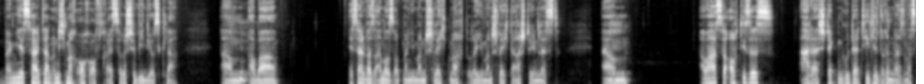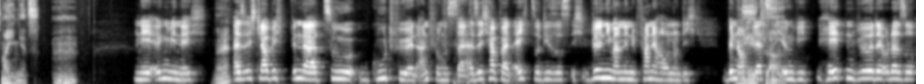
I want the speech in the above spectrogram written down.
bei mir ist halt dann, und ich mache auch oft reißerische Videos, klar. Ähm, aber ist halt was anderes, ob man jemanden schlecht macht oder jemanden schlecht dastehen lässt. Ähm, Mhm. Aber hast du auch dieses, ah, da steckt ein guter Titel drin, was, was mache ich denn jetzt? Mm, Nee, irgendwie nicht. ne? Also ich glaube, ich bin da zu gut für, in Anführungszeichen. Also ich habe halt echt so dieses, ich will niemanden in die Pfanne hauen und ich bin auch Nee, die Letzte, die irgendwie haten würde oder so.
